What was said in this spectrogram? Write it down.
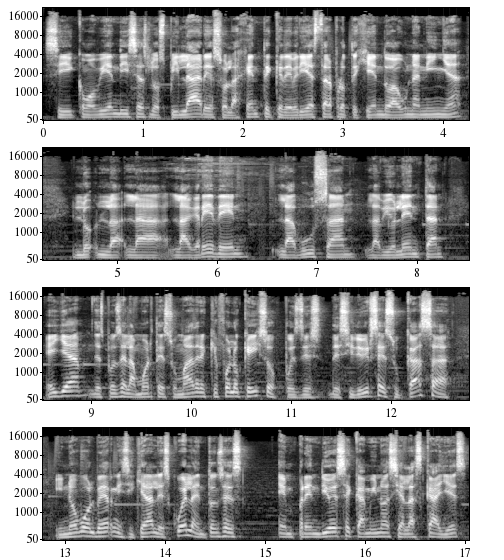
Si, como bien dices, los pilares o la gente que debería estar protegiendo a una niña la, agreden, la abusan, la violentan. Ella, después de la muerte de su madre, ¿qué fue lo que hizo? Pues decidió irse de su casa y no volver ni siquiera a la escuela. Entonces emprendió ese camino hacia las calles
